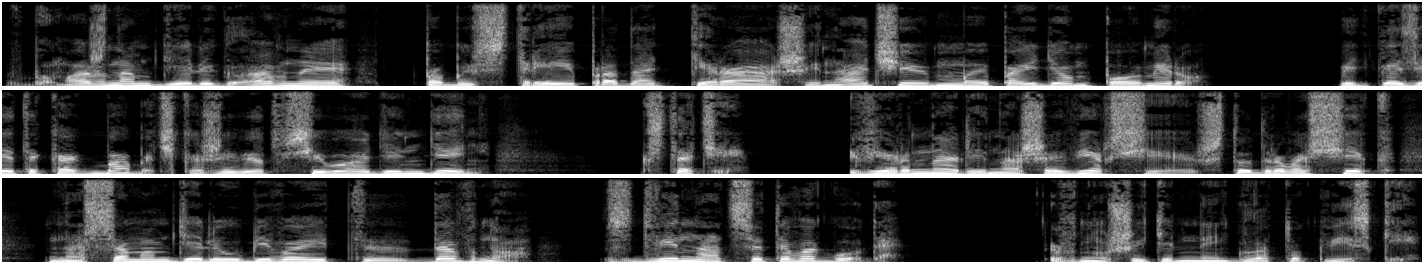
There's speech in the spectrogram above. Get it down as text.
В бумажном деле главное побыстрее продать тираж, иначе мы пойдем по миру. Ведь газета как бабочка живет всего один день. Кстати, верна ли наша версия, что дровосек на самом деле убивает э, давно, с двенадцатого года? Внушительный глоток виски.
